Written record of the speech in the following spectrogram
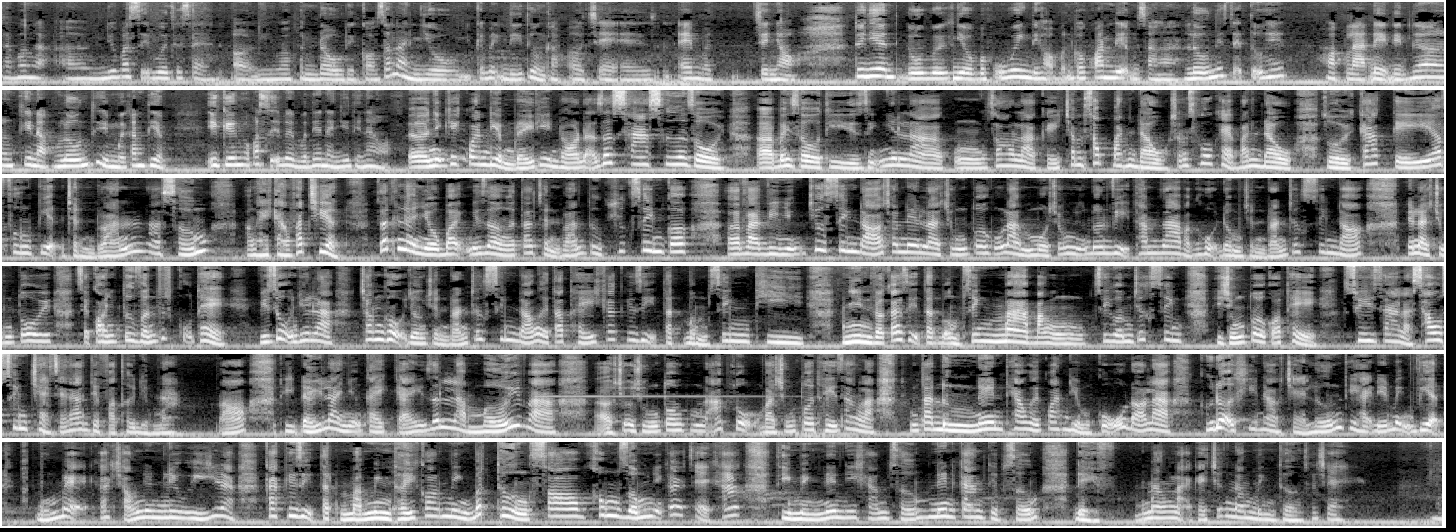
Dạ vâng ạ, à, như bác sĩ vừa chia sẻ ở phần đầu thì có rất là nhiều những cái bệnh lý thường gặp ở trẻ em và trẻ nhỏ. Tuy nhiên đối với nhiều bậc phụ huynh thì họ vẫn có quan niệm rằng là lớn thì sẽ tự hết hoặc là để đến ờ, khi nào lớn thì mới can thiệp. Ý kiến của bác sĩ về vấn đề này như thế nào ạ? Ờ, những cái quan điểm đấy thì nó đã rất xa xưa rồi. À, bây giờ thì dĩ nhiên là ừ, do là cái chăm sóc ban đầu chăm sóc khỏe ban đầu rồi các cái phương tiện chẩn đoán à, sớm à, ngày càng phát triển. Rất là nhiều bệnh bây giờ người ta chẩn đoán từ trước sinh cơ. À, và vì những trước sinh đó cho nên là chúng tôi cũng là một trong những đơn vị tham gia vào cái hội đồng chẩn đoán trước sinh đó. Nên là chúng tôi sẽ có những tư vấn rất cụ thể. Ví dụ như là trong hội đồng chẩn đoán trước sinh đó người ta thấy các cái dị tật bẩm sinh thì nhìn vào các dị tật bẩm sinh mà bằng siêu âm trước sinh thì chúng tôi có thể suy ra là sau sinh trẻ sẽ can thiệp vào thời điểm nào. Đó, thì đấy là những cái cái rất là mới và ở chỗ chúng tôi cũng đã áp dụng và chúng tôi thấy rằng là chúng ta đừng nên theo cái quan điểm cũ đó là cứ đợi khi nào trẻ lớn thì hãy đến bệnh viện. Bố mẹ, các cháu nên lưu ý là các cái dị tật mà mình thấy con mình bất thường so không giống những các trẻ khác thì mình nên đi khám sớm, nên can thiệp sớm để mang lại cái chức năng bình thường cho trẻ.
